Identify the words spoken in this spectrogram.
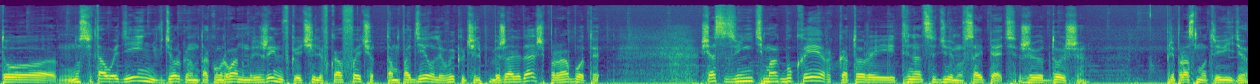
то, ну, световой день в дерганом таком рваном режиме включили в кафе, что-то там поделали, выключили, побежали дальше, проработает. Сейчас, извините, MacBook Air, который 13 дюймов с i5, живет дольше при просмотре видео,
